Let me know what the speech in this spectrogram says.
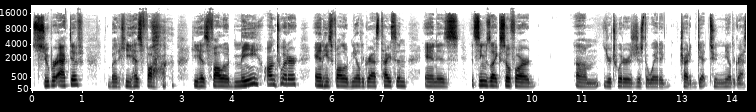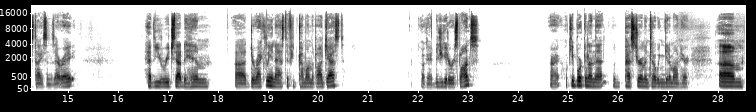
super active, but he has followed, he has followed me on Twitter and he's followed Neil deGrasse Tyson and is, it seems like so far, um, your Twitter is just a way to try to get to Neil deGrasse Tyson. Is that right? Have you reached out to him uh, directly and asked if he'd come on the podcast? Okay. Did you get a response? All right. We'll keep working on that. We'll pester him until we can get him on here. Um,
